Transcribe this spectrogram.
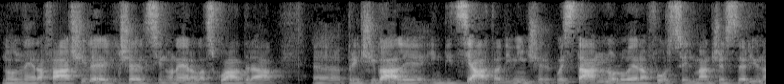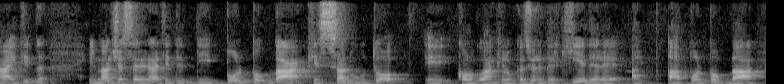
Non era facile, il Chelsea non era la squadra eh, principale indiziata di vincere quest'anno, lo era forse il Manchester United il Manchester United di Paul Pogba che saluto e colgo anche l'occasione per chiedere a, a Paul Pogba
